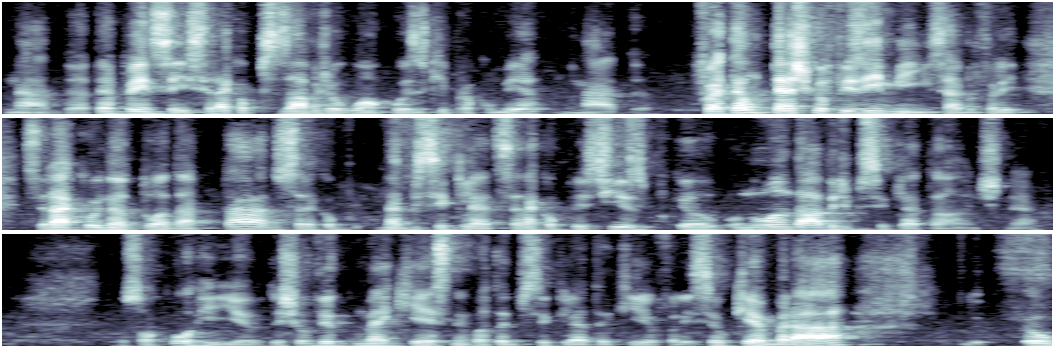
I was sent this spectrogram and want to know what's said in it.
Nada. Até pensei, será que eu precisava de alguma coisa aqui para comer? Nada. Foi até um teste que eu fiz em mim, sabe? Eu falei, será que eu ainda estou adaptado? Será que eu, na bicicleta, será que eu preciso? Porque eu, eu, não andava de bicicleta antes, né? Eu só corria. Deixa eu ver como é que é esse negócio da bicicleta aqui. Eu falei, se eu quebrar, eu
